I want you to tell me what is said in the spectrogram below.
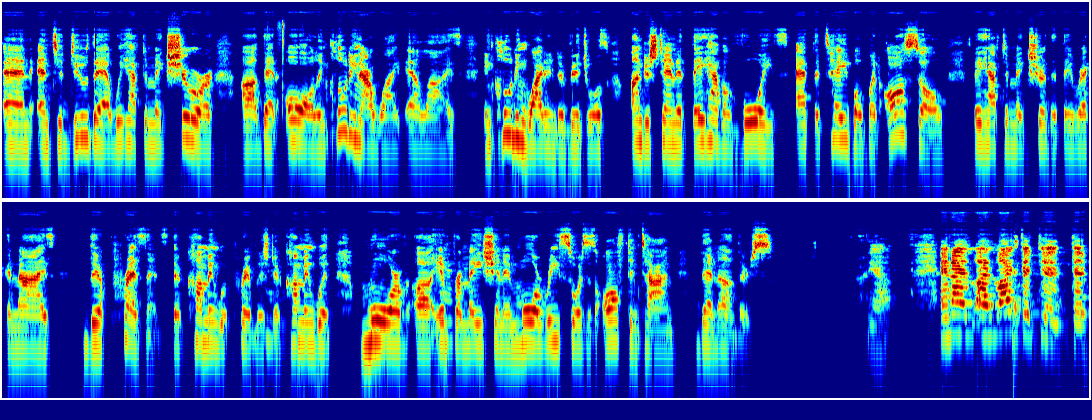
and and to do that we have to make sure uh, that all including our white allies including white individuals understand that they have a voice at the table but also they have to make sure that they recognize their presence. They're coming with privilege. They're coming with more uh, information and more resources, oftentimes, than others. Yeah. And I, I like that, that, that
